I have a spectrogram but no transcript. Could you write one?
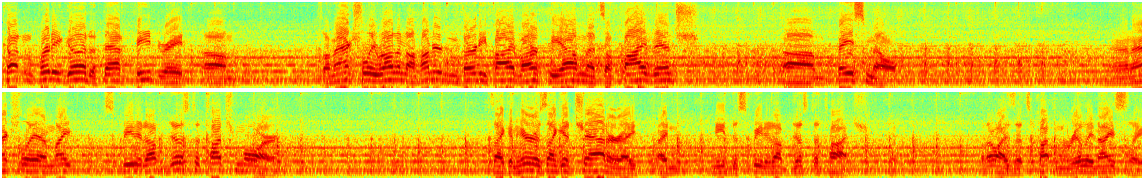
Cutting pretty good at that feed rate. Um, so I'm actually running 135 RPM. That's a five inch um, face mill. And actually I might speed it up just a touch more. As I can hear as I get chatter, I, I need to speed it up just a touch. But otherwise it's cutting really nicely.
